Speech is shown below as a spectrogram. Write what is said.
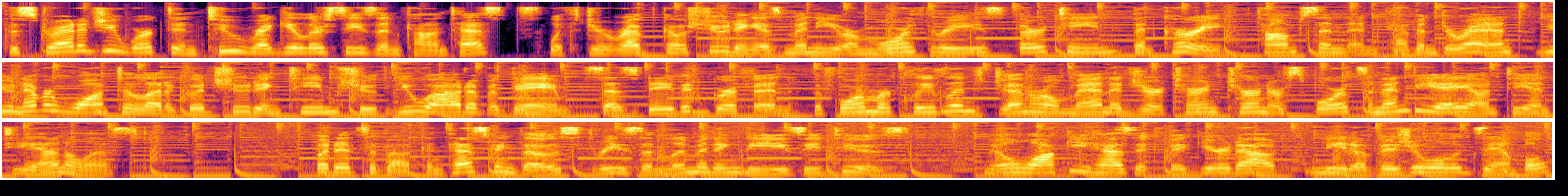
The strategy worked in two regular season contests, with Jerebko shooting as many or more threes 13, than Curry, Thompson and Kevin Durant. You never want to let a good shooting team shoot you out of a game, says David Griffin, the former Cleveland general manager turned Turner Sports and NBA on TNT analyst. But it's about contesting those threes and limiting the easy twos. Milwaukee has it figured out. Need a visual example?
